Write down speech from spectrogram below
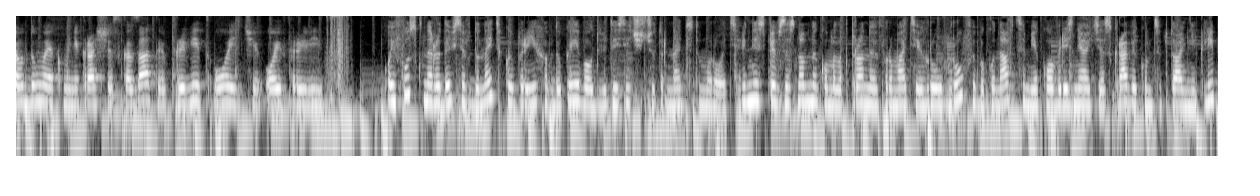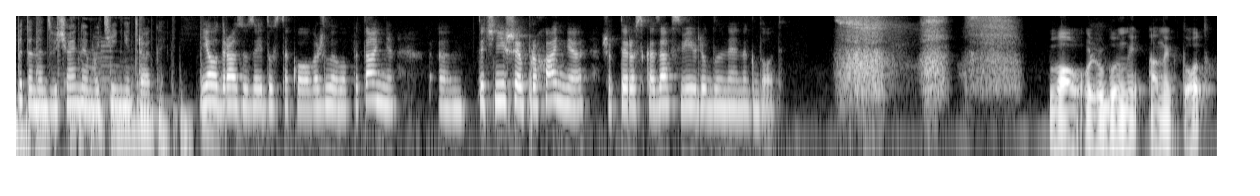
Я от думаю, як мені краще сказати привіт, ой чи ой, привіт. Ойфуск народився в Донецьку і переїхав до Києва у 2014 році. Він є співзасновником електронної формації Гру в Грув і виконавцем, якого вирізняють яскраві концептуальні кліпи та надзвичайно емоційні треки. Я одразу зайду з такого важливого питання, ем, точніше, прохання, щоб ти розказав свій улюблений анекдот. Вау, улюблений анекдот.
